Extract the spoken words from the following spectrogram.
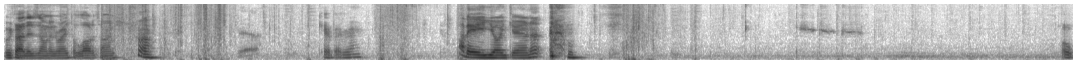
We've had this zone in ranked a lot of times. Huh. Yeah. Care pack oh. right here. I'll be yoinking it. oh.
